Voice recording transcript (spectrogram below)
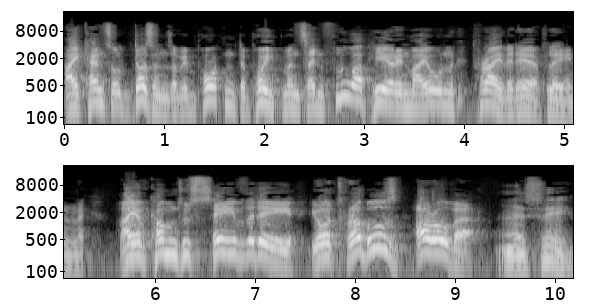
I cancelled dozens of important appointments and flew up here in my own private airplane. I have come to save the day. Your troubles are over. I see.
